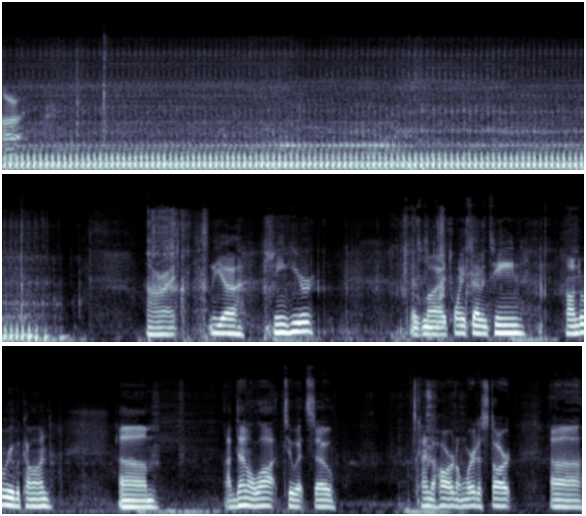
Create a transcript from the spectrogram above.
All right. All right. The uh, Sheen here is my 2017 Honda Rubicon. Um, I've done a lot to it, so it's kind of hard on where to start. Uh,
